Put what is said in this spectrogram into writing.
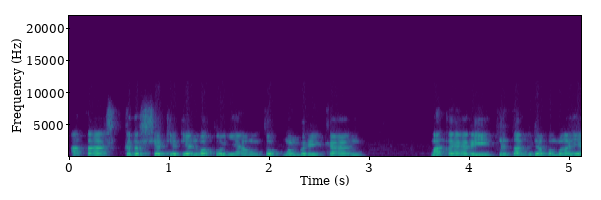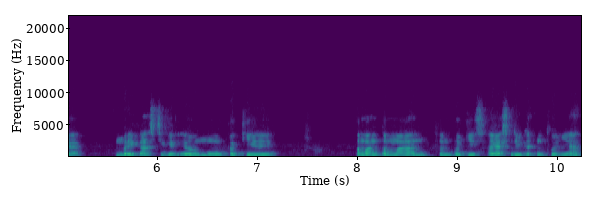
atas ketersediaan waktunya untuk memberikan materi tentang bidang pengembangan ya, memberikan sedikit ilmu bagi teman-teman dan bagi saya sendiri tentunya.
